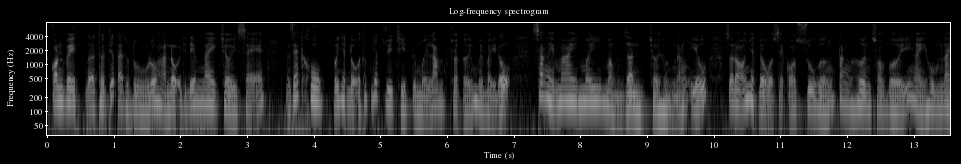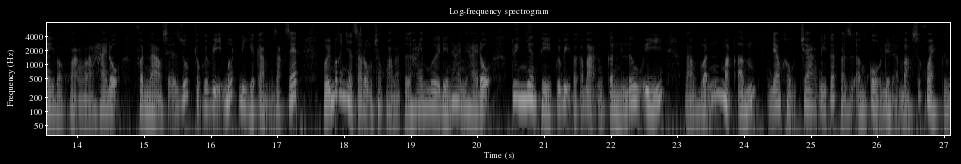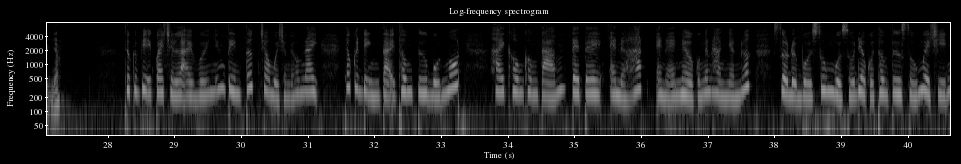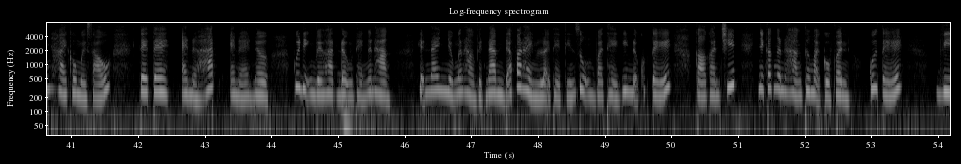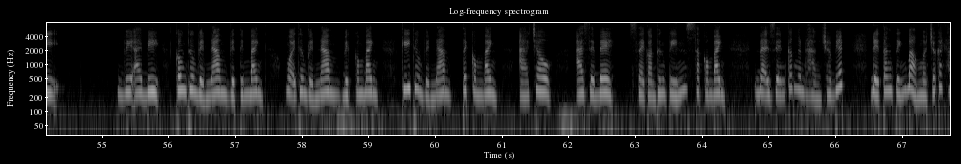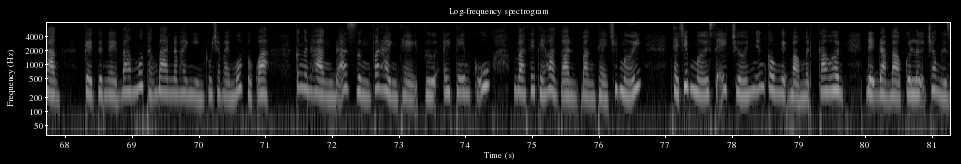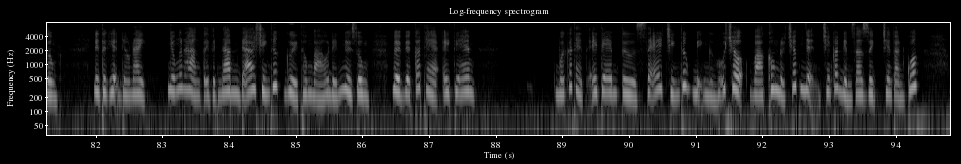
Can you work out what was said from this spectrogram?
Còn về ờ, thời tiết tại thủ thủ đô Hà Nội thì đêm nay trời sẽ rét khô với nhiệt độ thấp nhất duy trì từ 15 cho tới 17 độ. Sang ngày mai mây mỏng dần, trời hứng nắng yếu, do đó nhiệt độ sẽ có xu hướng tăng hơn so với ngày hôm nay vào khoảng là 2 độ, phần nào sẽ giúp cho quý vị bớt đi cái cảm giác rét với mức nhiệt dao động trong khoảng là từ 20 đến 22 độ. Tuy nhiên thì quý vị và các bạn cần lưu ý là vẫn mặc ấm, đeo khẩu trang, đi tất và giữ ấm cổ để đảm bảo sức khỏe quý vị nhé. Thưa quý vị, quay trở lại với những tin tức trong buổi chiều ngày hôm nay. Theo quyết định tại thông tư 41 2008 tt NHNN của Ngân hàng Nhà nước sửa đổi bổ sung một số điều của thông tư số 19 2016 tt NHNN quy định về hoạt động thẻ ngân hàng. Hiện nay, nhiều ngân hàng Việt Nam đã phát hành loại thẻ tín dụng và thẻ ghi nợ quốc tế có gắn chip như các ngân hàng thương mại cổ phần, quốc tế, V, VIB, Công thương Việt Nam, Vietinbank, Ngoại thương Việt Nam, Vietcombank, Kỹ thương Việt Nam, Techcombank, Á Châu, ACB, Sài Gòn Thương Tín, Sacombank. Đại diện các ngân hàng cho biết, để tăng tính bảo mật cho khách hàng, kể từ ngày 31 tháng 3 năm 2021 vừa qua, các ngân hàng đã dừng phát hành thẻ từ ATM cũ và thay thế hoàn toàn bằng thẻ chip mới. Thẻ chip mới sẽ chứa những công nghệ bảo mật cao hơn để đảm bảo quyền lợi cho người dùng. Để thực hiện điều này, nhiều ngân hàng tại Việt Nam đã chính thức gửi thông báo đến người dùng về việc các thẻ ATM với các thẻ ATM từ sẽ chính thức bị ngừng hỗ trợ và không được chấp nhận trên các điểm giao dịch trên toàn quốc.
